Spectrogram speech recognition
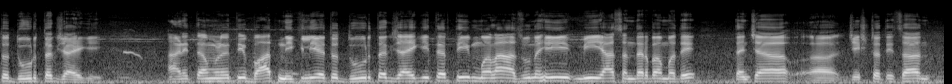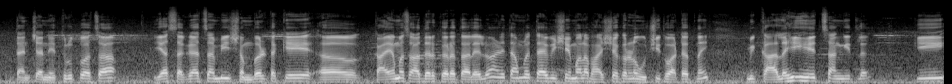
तो दूर तक जाएगी. आणि त्यामुळे ती बात निकली आहे तो दूर तक जाएगी तर ती मला अजूनही मी या संदर्भामध्ये त्यांच्या ज्येष्ठतेचा त्यांच्या नेतृत्वाचा या सगळ्याचा मी शंभर टक्के कायमच आदर करत आलेलो आणि त्यामुळे त्याविषयी मला भाष्य करणं उचित वाटत नाही. मी कालही हेच सांगितलं की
